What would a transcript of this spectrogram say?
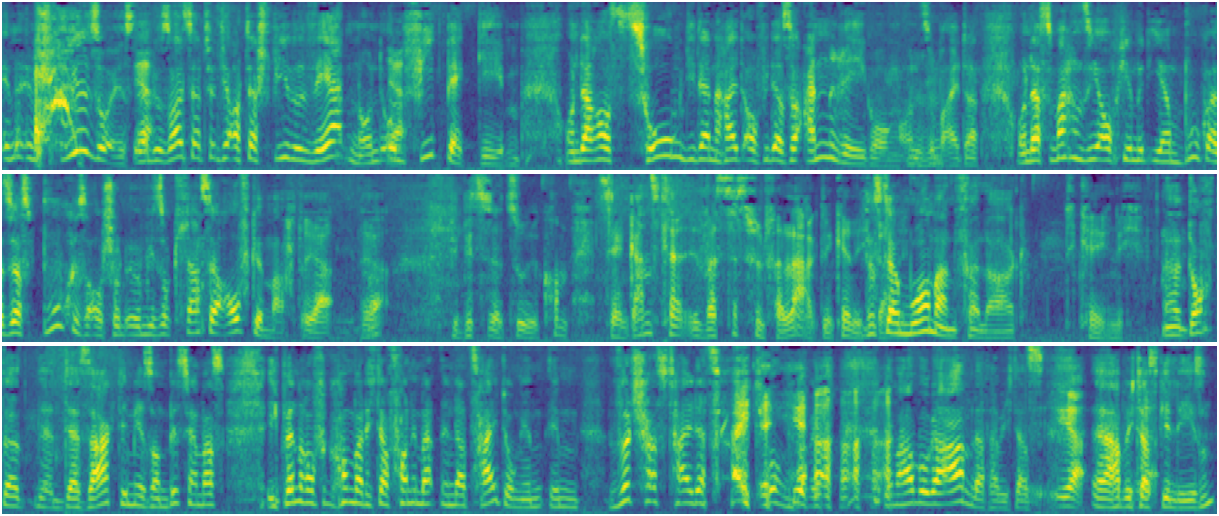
im, im Spiel so ist. Ne? Ja. Du sollst natürlich auch das Spiel bewerten und, Ja. und Feedback geben. Und daraus zogen die dann halt auch wieder so Anregungen und Mhm. so weiter. Und das machen sie auch hier mit ihrem Buch. Also das Buch ist auch schon irgendwie so klasse aufgemacht. Ja, ne? ja. Wie bist du dazu gekommen? Das ist ja ein ganz klein. Was ist das für ein Verlag? Den kenne ich Das ist der. Moormann Verlag. Die kenne ich nicht. Äh, doch, der, der sagte mir so ein bisschen was. Ich bin darauf gekommen, weil ich davon immer in der Zeitung, im, im Wirtschaftsteil der Zeitung, hab ich, im Hamburger Abendblatt habe ich das, Ja. äh, habe ich das gelesen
